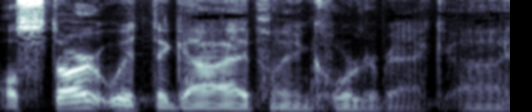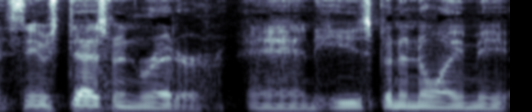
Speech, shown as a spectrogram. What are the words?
I'll start with the guy playing quarterback. Uh, his name's Desmond Ridder, and he's been annoying me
